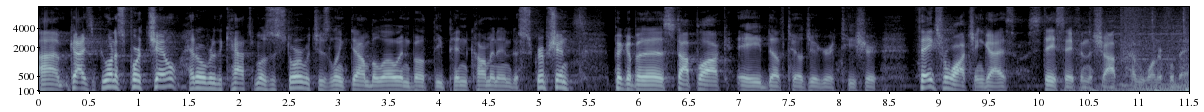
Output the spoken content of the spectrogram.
Um, guys, if you want to support the channel, head over to the Katz-Moses store, which is linked down below in both the pinned comment and description. Pick up a stop block, a dovetail jig, or a t shirt. Thanks for watching, guys. Stay safe in the shop. Have a wonderful day.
